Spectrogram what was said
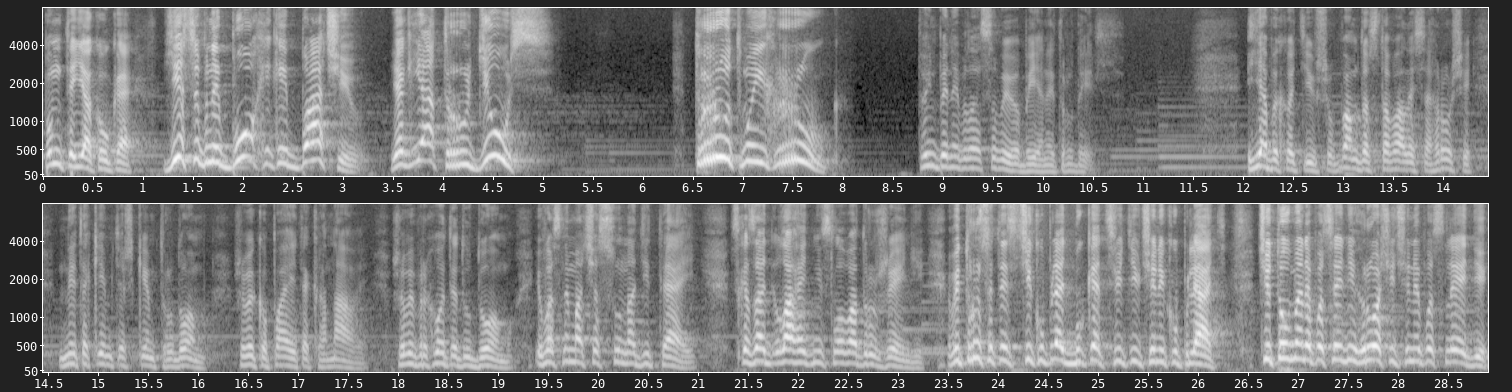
пам'ятаєте, Яков каже, якщо б не Бог, який бачив, як я трудюсь, труд моїх рук, то він би не благословив, аби я не трудився. І я би хотів, щоб вам доставалися гроші не таким тяжким трудом, що ви копаєте канави, що ви приходите додому, і у вас нема часу на дітей, сказати лагідні слова дружині. Ви труситесь, чи куплять букет цвітів, чи не куплять, чи то в мене последні гроші, чи не последні.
